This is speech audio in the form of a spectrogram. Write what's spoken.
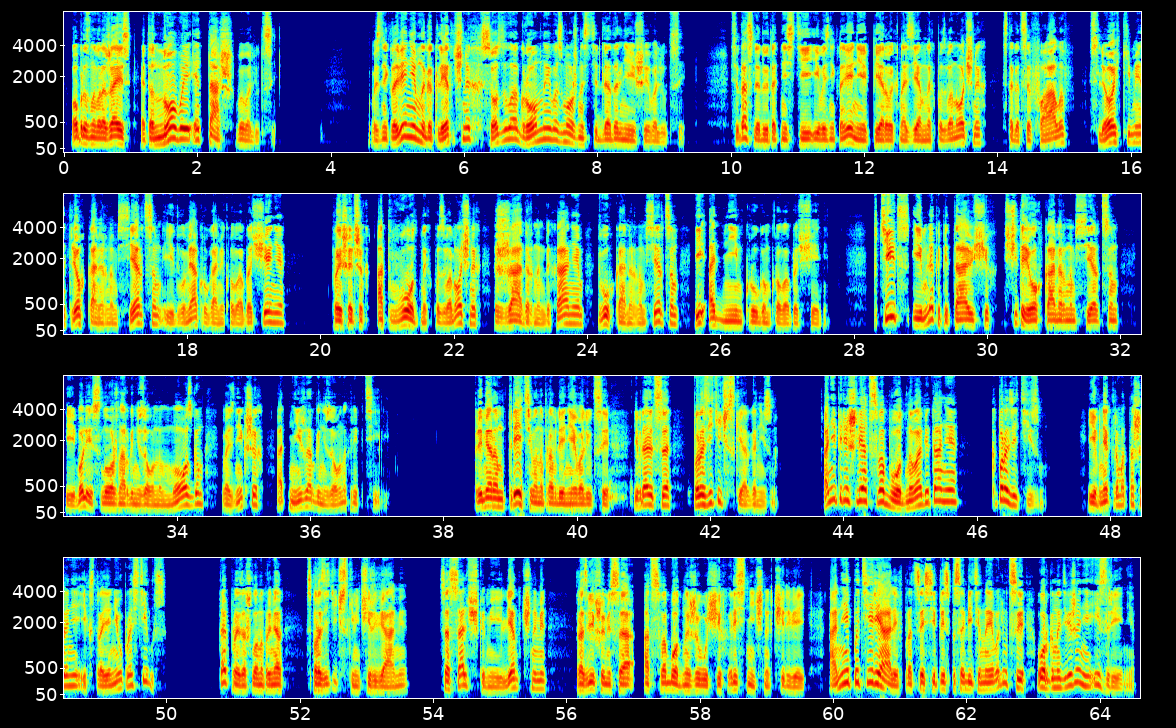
Образно выражаясь, это новый этаж в эволюции. Возникновение многоклеточных создало огромные возможности для дальнейшей эволюции. Сюда следует отнести и возникновение первых наземных позвоночных, стегоцефалов, с легкими, трехкамерным сердцем и двумя кругами кровообращения, происшедших от водных позвоночных с жаберным дыханием, двухкамерным сердцем и одним кругом кровообращения. Птиц и млекопитающих с четырехкамерным сердцем и более сложно организованным мозгом, возникших от ниже организованных рептилий. Примером третьего направления эволюции являются паразитические организмы. Они перешли от свободного обитания к паразитизму, и в некотором отношении их строение упростилось. Так произошло, например, с паразитическими червями, сосальщиками и ленточными, развившимися от свободно живущих ресничных червей. Они потеряли в процессе приспособительной эволюции органы движения и зрения.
